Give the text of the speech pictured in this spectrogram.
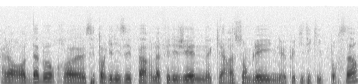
Alors d'abord, euh, c'est organisé par la FEDGN qui a rassemblé une petite équipe pour ça.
